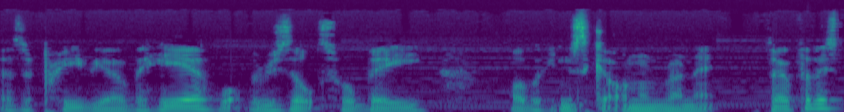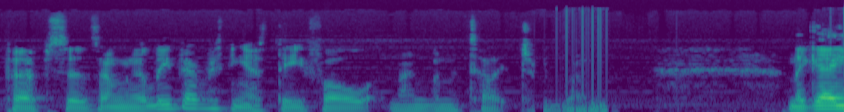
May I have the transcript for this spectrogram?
as a preview over here, what the results will be, or we can just get on and run it. So for this purposes, I'm going to leave everything as default and I'm going to tell it to run. And again,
